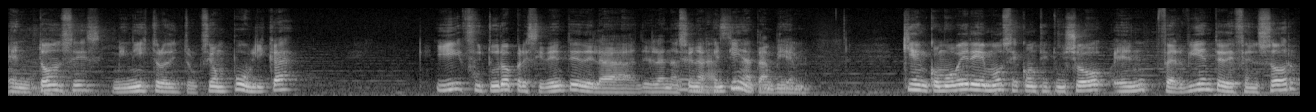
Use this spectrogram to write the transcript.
entonces ministro de Instrucción Pública y futuro presidente de la, Nación Argentina también, quien como veremos se constituyó en ferviente defensor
